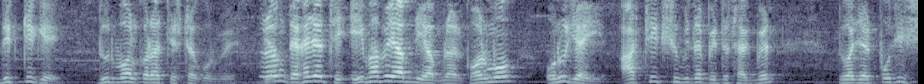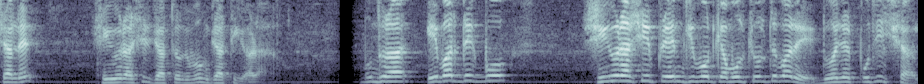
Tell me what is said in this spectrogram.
দিকটিকে দুর্বল করার চেষ্টা করবে। এবং দেখা যাচ্ছে এইভাবে আপনি আপনার কর্ম অনুযায়ী আর্থিক সুবিধা পেতে থাকবেন দু হাজার পঁচিশ সালে সিংহ রাশির জাতক এবং জাতিকারা। বন্ধুরা, এবার দেখব সিংহ রাশির প্রেম জীবন কেমন চলতে পারে দু হাজার পঁচিশ সাল।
